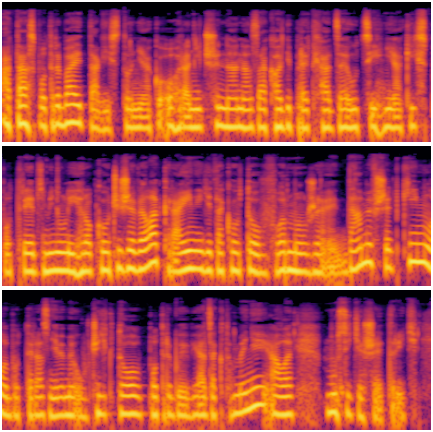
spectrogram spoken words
A tá spotreba je takisto nejako ohraničená na základe predchádzajúcich nejakých spotrieb z minulých rokov. Čiže veľa krajín ide takouto formou, že dáme všetkým, lebo teraz nevieme určiť, kto potrebuje viac a kto menej, ale musíte šetriť.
